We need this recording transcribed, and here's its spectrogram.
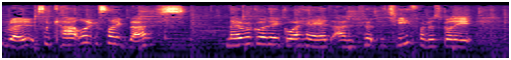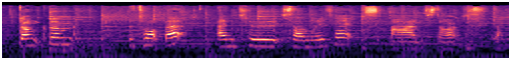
Right, so Kat looks like this. Now we're going to go ahead and put the teeth, we're just going to dunk them, the top bit, into some latex and start sticking.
